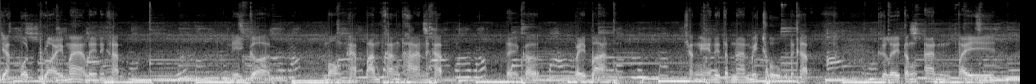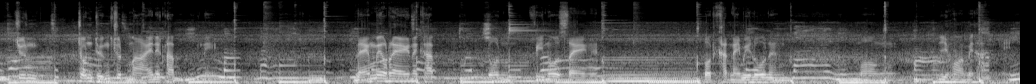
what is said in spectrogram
อยากปลดปล่อยมากเลยนะครับ นี่ก็มองหาปั๊มข้างทางนะครับ แต่ก็ไปบ้านช่างแอร์ในตำนานไม่ถูกนะครับ ก็เลยต้องอั้นไปจนจนถึงจุดหมายนะครับนี่แรงไม่แรงนะครับโดนฟีโนแซงรถคันไหนไม่รู้นะมอง ยี่ห้อไม่ทันนี่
